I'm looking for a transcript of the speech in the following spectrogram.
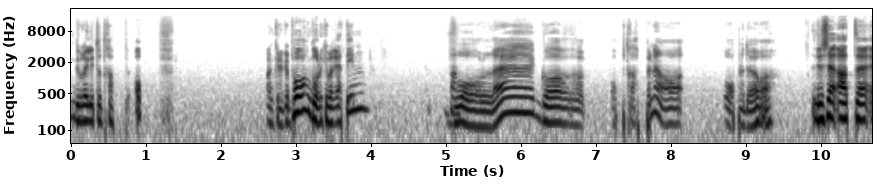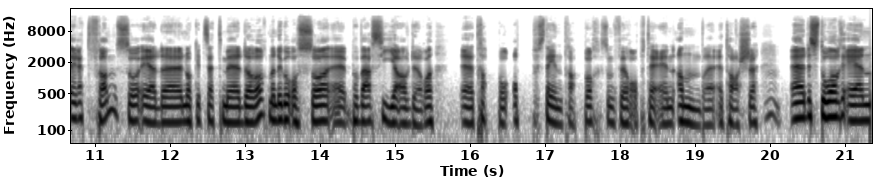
Du går litt å trappe opp. Banker dere på? Går dere bare rett inn? Våle går opp trappene og åpner døra. Du ser at eh, rett fram så er det nok et sett med dører, men det går også på hver side av døra trapper opp, steintrapper, som fører opp til en andre etasje. Mm. Eh, det står en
